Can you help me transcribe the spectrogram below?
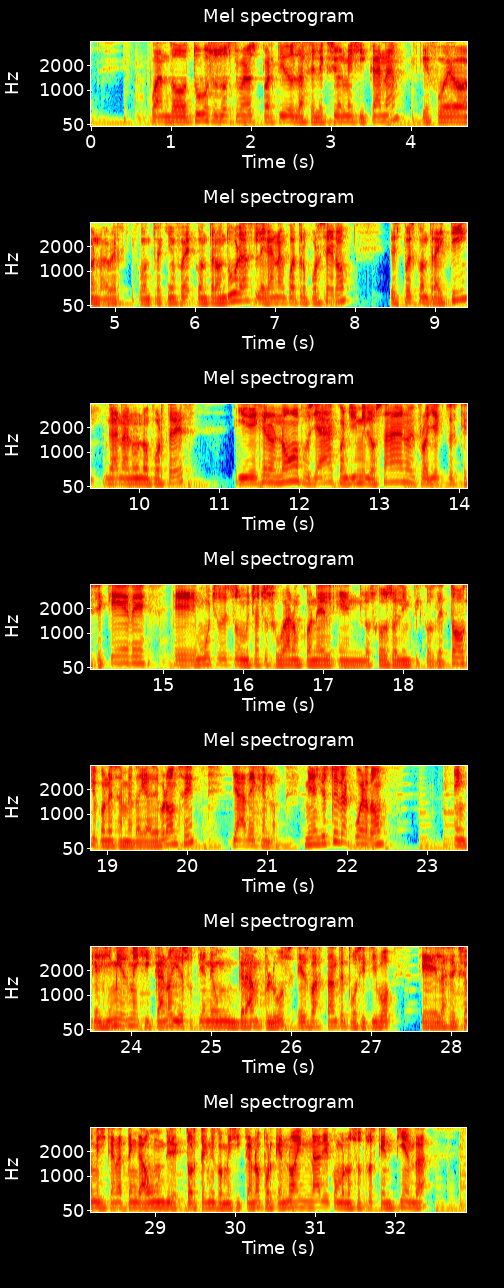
Cuando tuvo sus dos primeros partidos la selección mexicana, que fueron, a ver, ¿contra quién fue? Contra Honduras, le ganan 4 por 0. Después contra Haití, ganan 1 por 3. Y dijeron, no, pues ya con Jimmy Lozano, el proyecto es que se quede. Eh, muchos de estos muchachos jugaron con él en los Juegos Olímpicos de Tokio con esa medalla de bronce. Ya déjenlo. Miren, yo estoy de acuerdo en que Jimmy es mexicano y eso tiene un gran plus. Es bastante positivo que la selección mexicana tenga un director técnico mexicano porque no hay nadie como nosotros que entienda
